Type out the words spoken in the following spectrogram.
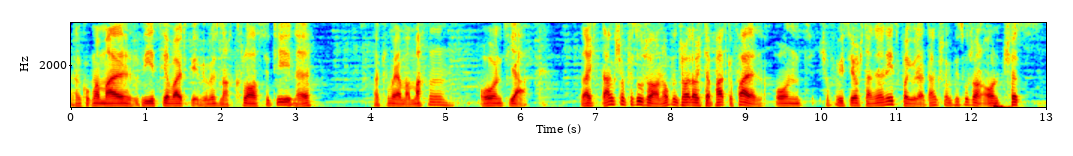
dann gucken wir mal, wie es hier weitergeht. Wir müssen nach Claw City, ne? Da können wir ja mal machen. Und ja, Vielleicht Dankeschön fürs Zuschauen. Hoffentlich hat euch der Part gefallen und ich hoffe, wir sehen euch dann in der nächsten Folge wieder. Dankeschön fürs Zuschauen und tschüss.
